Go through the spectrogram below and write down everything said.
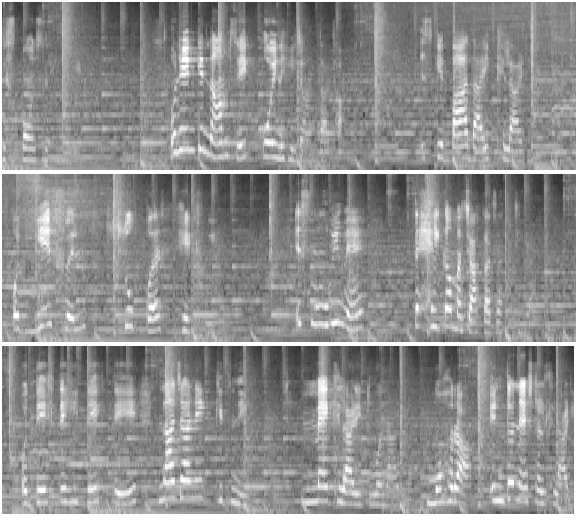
रिस्पॉन्स नहीं मिले। उन्हें इनके नाम से कोई नहीं जानता था। इसके बाद आई खिलाड़ी। और ये फ़िल्म सुपर हिट हुई। इस मूवी में तहलका मचा कर रख दिया। और देखते ही देखते ना जाने कितनी। मैं खिलाड़ी तू अनाड़ी, मोहरा इंटरनेशनल खिलाड़ी,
